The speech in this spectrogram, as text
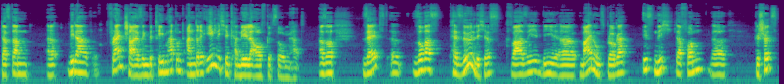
das dann äh, wieder Franchising betrieben hat und andere ähnliche Kanäle aufgezogen hat. Also selbst äh, sowas Persönliches quasi wie äh, Meinungsblogger ist nicht davon äh, geschützt,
